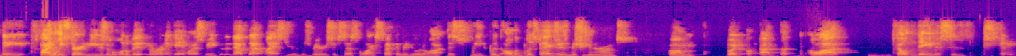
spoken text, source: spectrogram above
they finally started to use him a little bit in the running game last week, and that that last year was very successful. I expect them to do it a lot this week with all the blitz packages Michigan runs. Um, but I, I, a lot. Felton Davis is, been.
